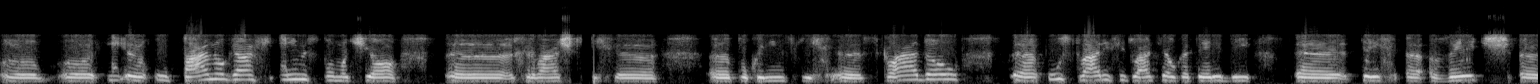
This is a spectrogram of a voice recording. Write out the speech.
uh, uh, v panogah in s pomočjo hrvaških uh, uh, pokojninskih uh, skladov, uh, ustvari situacijo, v kateri bi uh, teh uh, več uh,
